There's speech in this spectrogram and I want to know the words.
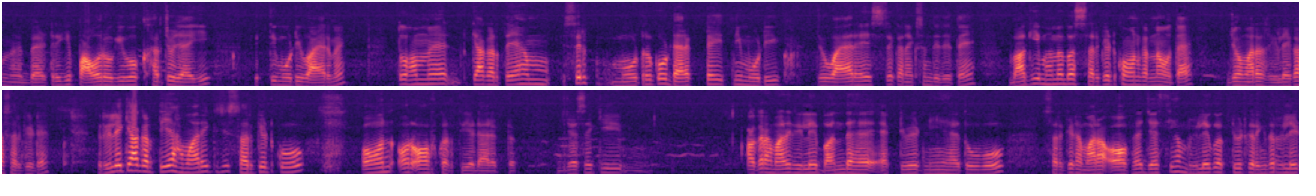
बैटरी की पावर होगी, वो खर्च हो जाएगी इतनी मोटी वायर में। तो हम, क्या करते हैं, हम सिर्फ़ मोटर को डायरेक्ट इतनी मोटी जो वायर है, इससे कनेक्शन दे देते हैं। बाकी हमें बस सर्किट को ऑन करना होता है, जो हमारा रिले का सर्किट है। रिले क्या करती है? हमारे किसी सर्किट को ऑन और ऑफ़ करती है डायरेक्ट जैसे कि अगर हमारे रिले बंद है एक्टिवेट नहीं है तो वो सर्किट हमारा ऑफ़ है। जैसे ही हम रिले को एक्टिवेट करेंगे तो रिले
